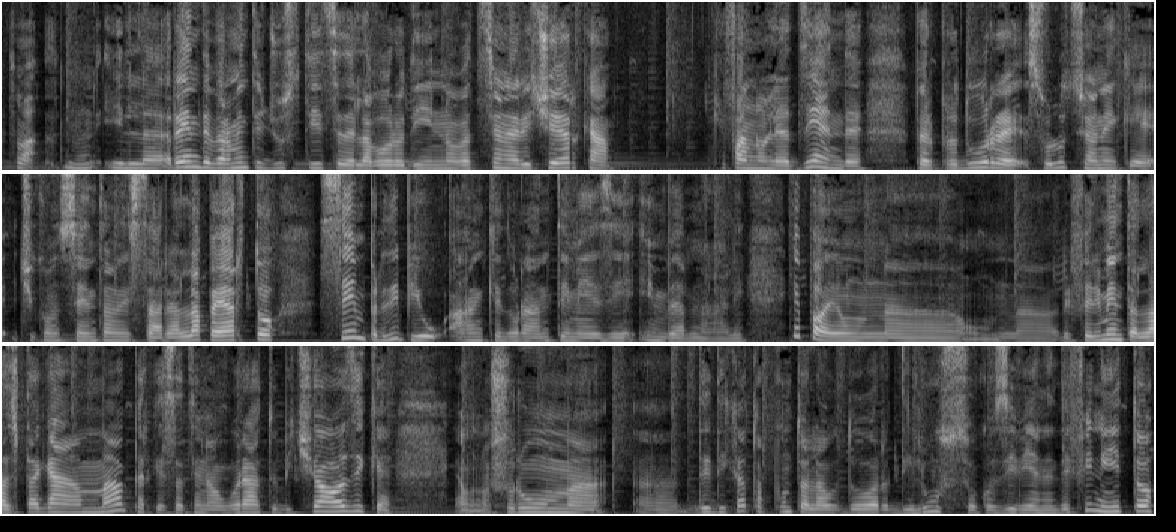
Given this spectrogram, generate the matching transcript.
insomma, il, rende veramente giustizia del lavoro di innovazione e ricerca che fanno le aziende per produrre soluzioni che ci consentono di stare all'aperto sempre di più anche durante i mesi invernali. E poi un, un riferimento all'alta gamma perché è stato inaugurato Biciosi che è uno showroom eh, dedicato appunto all'outdoor di lusso, così viene definito,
